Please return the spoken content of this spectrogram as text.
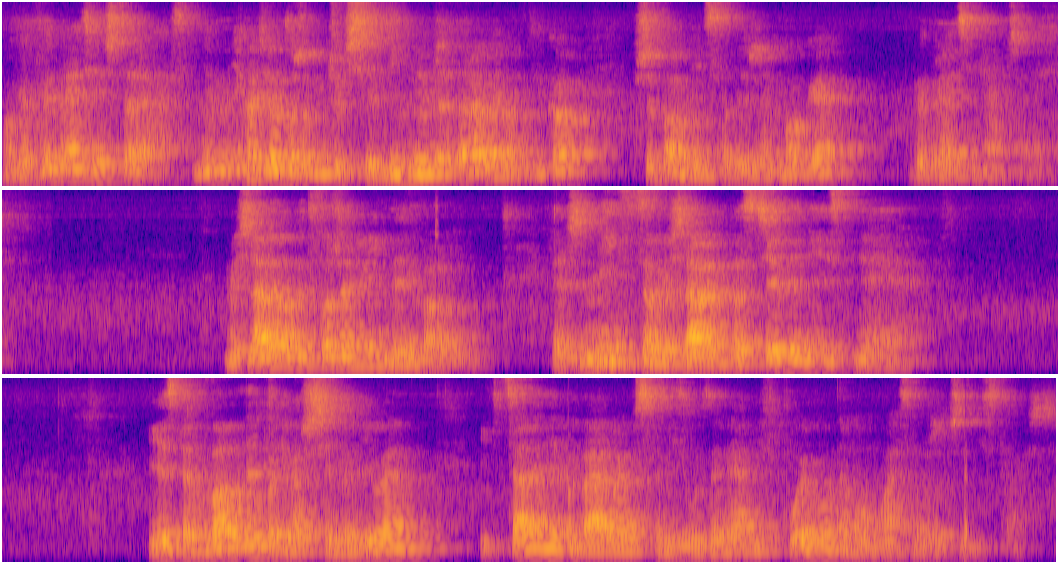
Mogę wybrać jeszcze raz. Nie, nie chodzi o to, żeby czuć się winnym, że to robię, tylko przypomnieć sobie, że mogę wybrać inaczej. Myślałem o wytworzeniu innej woli. Lecz nic, co myślałem bez Ciebie, nie istnieje. Jestem wolny, ponieważ się myliłem i wcale nie wywarłem swymi złudzeniami wpływu na mą własną rzeczywistość.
